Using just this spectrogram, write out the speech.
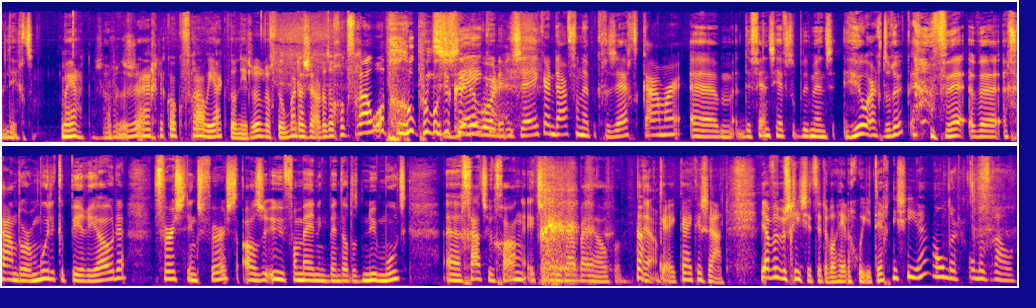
ligt. Maar ja, dan zouden dus eigenlijk ook vrouwen... ja, ik wil niet lullig doen, maar dan zouden toch ook vrouwen opgeroepen moeten zeker, kunnen worden. En zeker, en daarvan heb ik gezegd, Kamer... Um, Defensie heeft op dit moment heel erg druk. We, we, gaan door een moeilijke periode. First things first. Als u van mening bent dat het nu moet, uh, gaat uw gang. Ik zal u daarbij helpen. Ja. Oké, okay, kijk eens aan. Ja, want misschien zitten er wel hele goede technici hè, onder, onder vrouwen.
